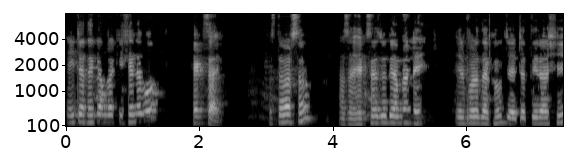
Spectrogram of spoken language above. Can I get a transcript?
এইটা থেকে আমরা কিসে নেব? হেক্সায় বুঝতে পারছ? আচ্ছা হেক্সায় যদি আমরা নেই, এরপরে দেখো যে এটা তিরাশি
